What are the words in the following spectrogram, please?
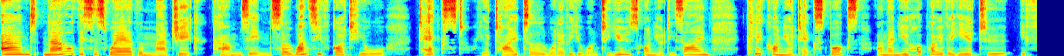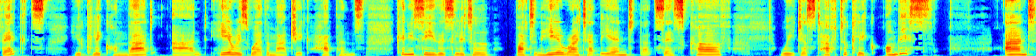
And now this is where the magic comes in. So once you've got your text, your title, whatever you want to use on your design, click on your text box and then you hop over here to effects. You click on that and here is where the magic happens. Can you see this little button here right at the end that says curve? We just have to click on this. And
